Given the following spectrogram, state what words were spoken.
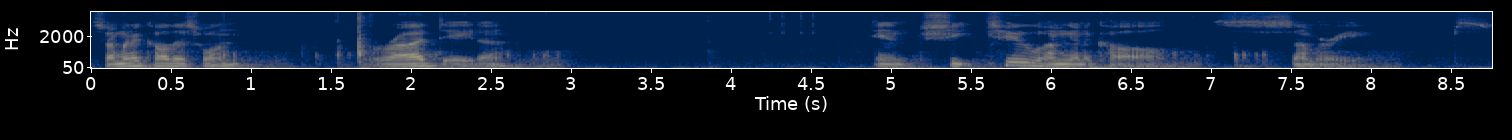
So I'm going to call this one raw data. And sheet two, I'm going to call summary. Oops.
